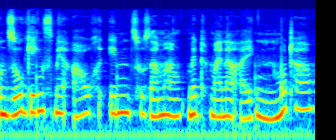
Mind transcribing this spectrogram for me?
Und so ging es mir auch im Zusammenhang mit meiner eigenen Mutter,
